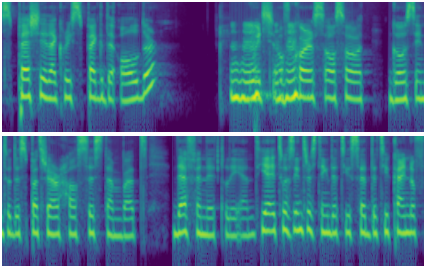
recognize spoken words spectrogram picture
especially like respect the older, mm-hmm. which of mm-hmm. course also goes into this patriarchal system. But definitely, and yeah, it was interesting that you said that you kind of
